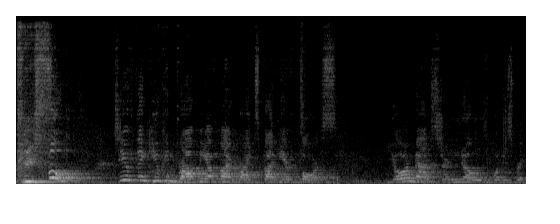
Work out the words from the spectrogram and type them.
Peace. Fool! Do you think you can rob me of my rights by mere force? Your master knows what is written.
